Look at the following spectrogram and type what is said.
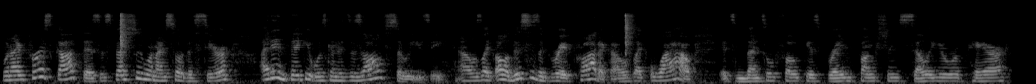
When I first got this, especially when I saw the syrup, I didn't think it was gonna dissolve so easy. I was like, oh, this is a great product. I was like, wow, it's mental focus, brain function, cellular repair.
